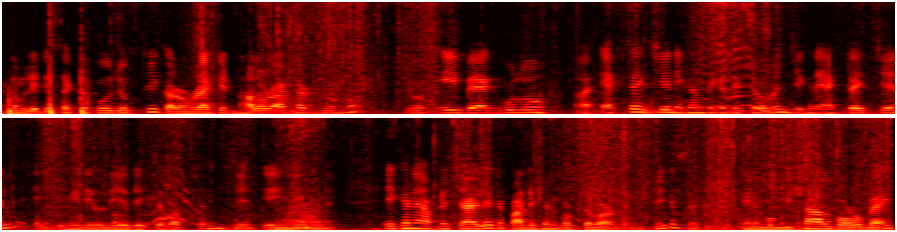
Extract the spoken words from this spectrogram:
একদম লেটেস্ট একটা প্রযুক্তি, কারণ র্যাকেট ভালো রাখার জন্য এবং এই ব্যাগগুলো একটাই চেন এখান থেকে দেখতে পাবেন, যেখানে একটাই চেন এই যে মিডিল দিয়ে দেখতে পাচ্ছেন যে এই যেখানে এখানে। আপনি চাইলে এটা পার্টিশন করতে পারবেন, ঠিক আছে? এখানে বিশাল বড় ব্যাগ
